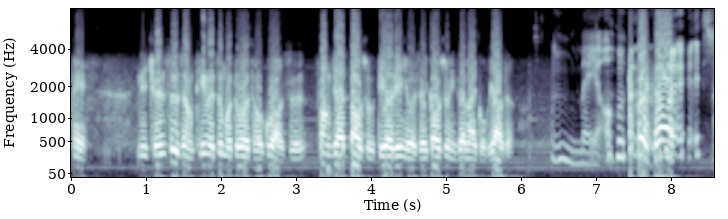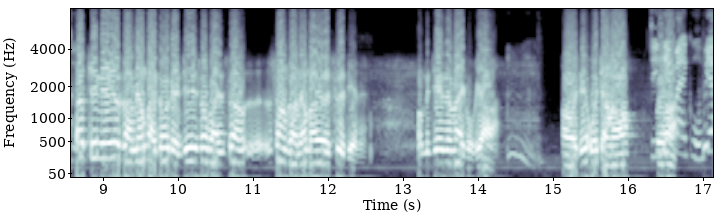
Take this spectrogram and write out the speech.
哎，你全市场听了这么多的投顾老师，放假倒数第二天有谁告诉你在买股票的？嗯，没有，对那今天又涨两百多点，今天收盘上呃上涨两百二十四点呢。我们今天在卖股票啊！嗯，哦，我今天我讲了哦，今天对吧卖股票，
